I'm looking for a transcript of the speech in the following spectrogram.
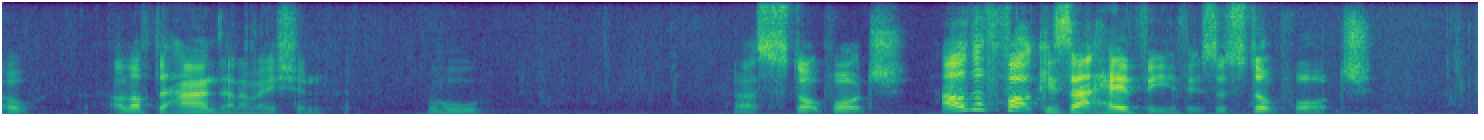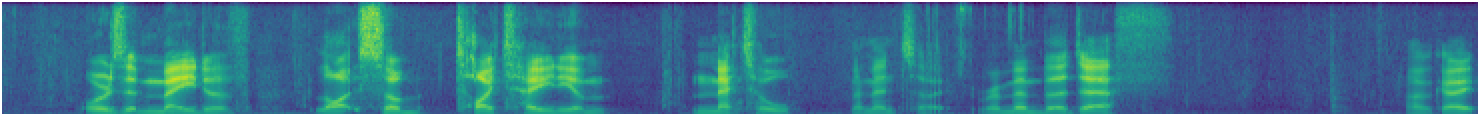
Oh, I love the hand animation. Ooh. That's a stopwatch. How the fuck is that heavy if it's a stopwatch? Or is it made of, like, some titanium metal memento? Remember death. Okay.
